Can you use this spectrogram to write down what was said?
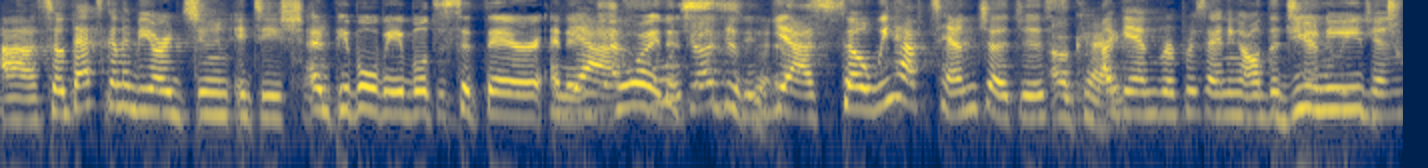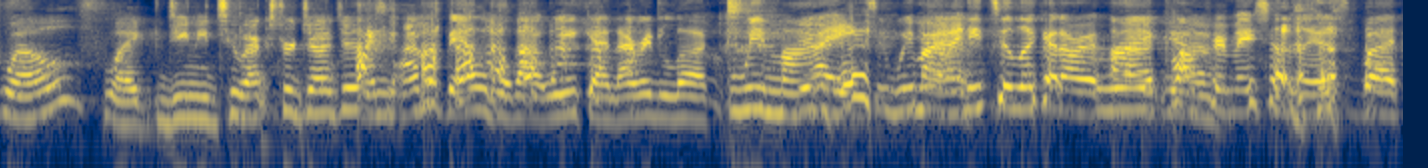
Uh, so that's going to be our June edition. and people will be able to sit there and Yes. enjoy Who this. judges it? Yes, so we have 10 judges. Okay. Again, representing all the Do you need regions. 12? Like, do you need two extra judges? I'm available that weekend. I already looked. We might. We might. I need to look at our Right, uh, yeah. confirmation list. But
